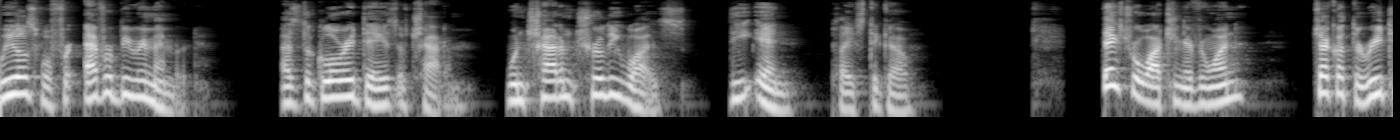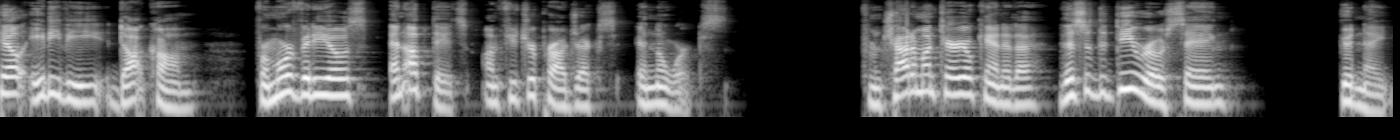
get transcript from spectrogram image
Wheels will forever be remembered as the glory days of Chatham, when Chatham truly was the in place to go. Thanks for watching, everyone. Check out theretail.adv.com for more videos and updates on future projects in the works. From Chatham, Ontario, Canada, this is the D Rose saying good night.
